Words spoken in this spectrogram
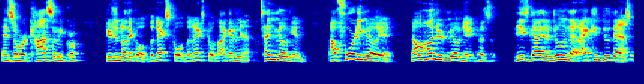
And so we're constantly growing here's another goal, the next goal, the next goal. Now I got yeah. 10 million, now 40 million, now 100 million, because these guys are doing that. I can do that. Yeah.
